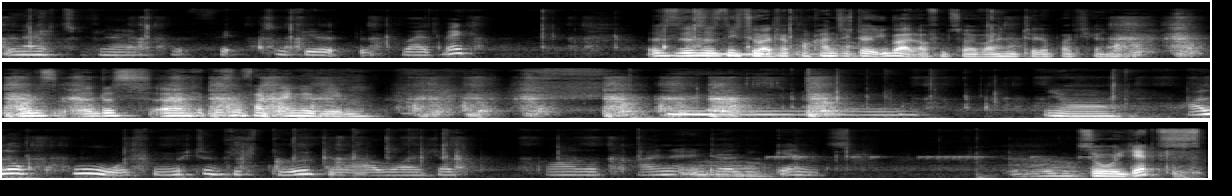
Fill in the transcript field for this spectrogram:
Vielleicht zu viel, zu viel weit weg. Das, das ist nicht so weit weg. Man kann sich da überall auf dem Server hin teleportieren. Aber das, äh, das, äh, ich habe das nur falsch eingegeben. Hm, Ja. hallo Kuh, ich möchte dich töten, aber ich habe gerade keine Intelligenz. So, jetzt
